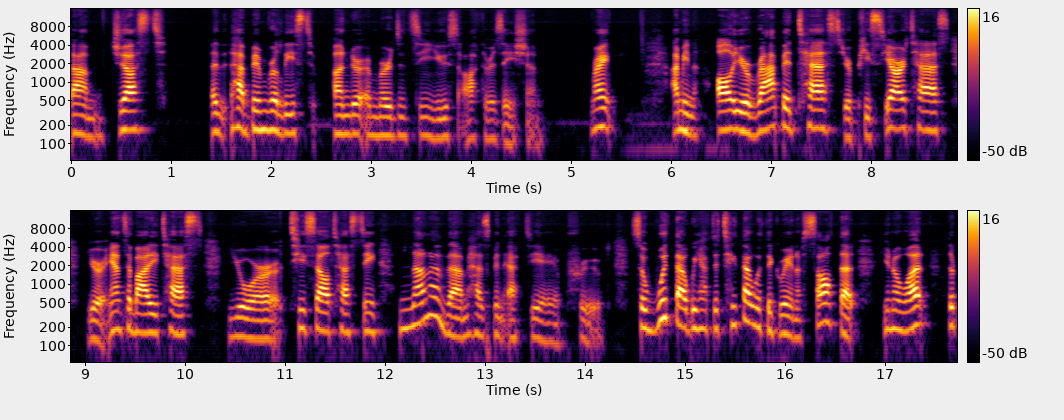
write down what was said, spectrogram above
um, just uh, have been released under emergency use authorization, right? I mean, all your rapid tests, your PCR tests, your antibody tests, your T cell testing, none of them has been FDA approved. So, with that, we have to take that with a grain of salt that, you know what, the,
